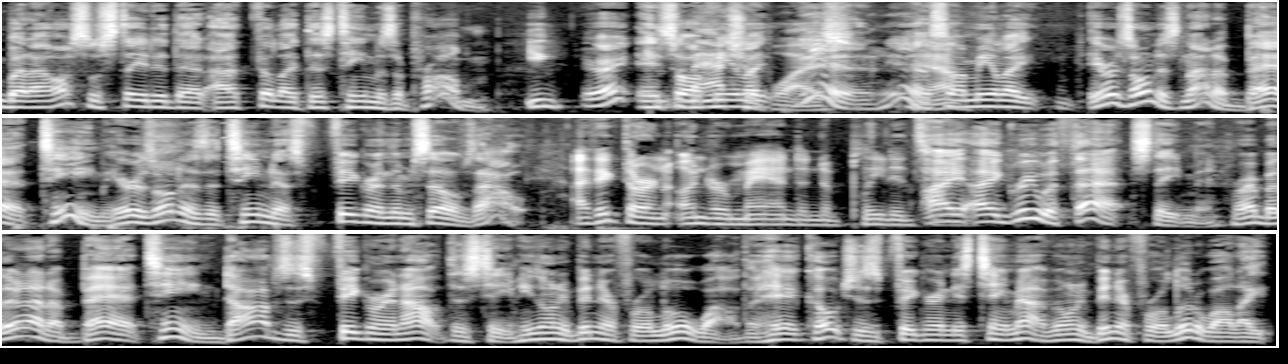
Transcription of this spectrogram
but I also stated that I felt like this team is a problem. You- right? And so I mean, like, matchup-wise. yeah, yeah, Yeah. So I mean, like, Arizona is not a bad team. Arizona is a team that's figuring themselves out. I think they're an undermanned and depleted team. I, I agree with that statement, right? But they're not a bad team. Dobbs is figuring out this team. He's only been there for a little while. The head coach is figuring this team out. He's only been there for a little while. Like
